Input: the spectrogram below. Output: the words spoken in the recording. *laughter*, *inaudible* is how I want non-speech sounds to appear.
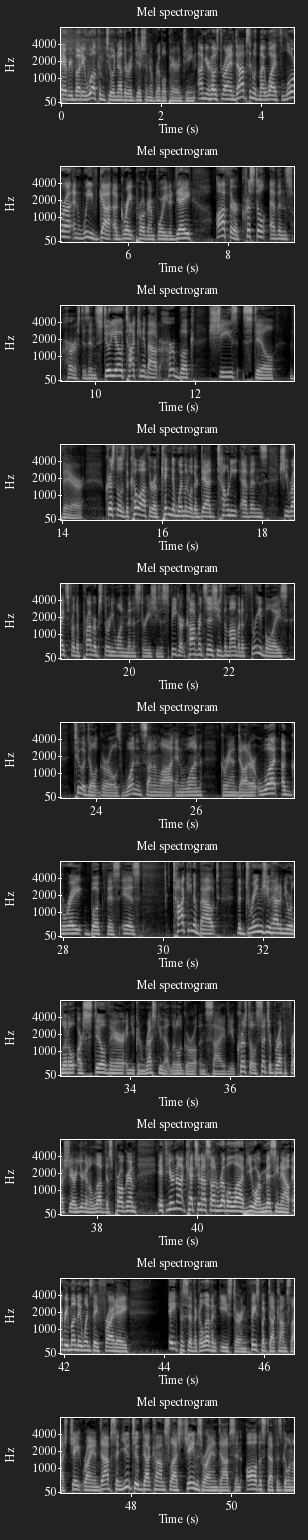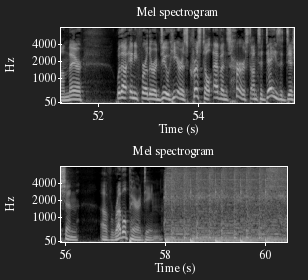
Hey, everybody, welcome to another edition of Rebel Parenting. I'm your host, Ryan Dobson, with my wife, Laura, and we've got a great program for you today. Author Chrystal Evans Hurst is in studio talking about her book, She's Still There. Chrystal is the co author of Kingdom Woman with her dad, Tony Evans. She writes for the Proverbs 31 ministry. She's a speaker at conferences. She's the mom of three boys, two adult girls, one son in law, and one granddaughter. What a great book this is. Talking about the dreams you had when you were little are still there, and you can rescue that little girl inside of you. Chrystal is such a breath of fresh air. You're going to love this program. If you're not catching us on Rebel Live, you are missing out. Every Monday, Wednesday, Friday, 8 Pacific, 11 Eastern, Facebook.com slash J. Ryan Dobson, YouTube.com slash James Ryan Dobson. All the stuff is going on there. Without any further ado, here is Chrystal Evans Hurst on today's edition of Rebel Parenting.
